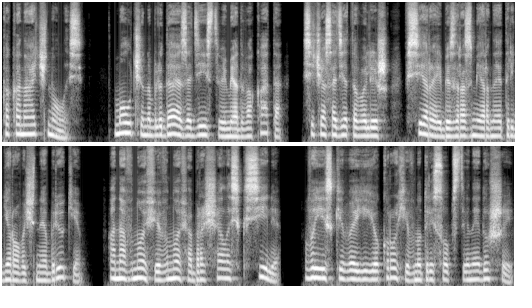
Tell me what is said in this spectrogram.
как она очнулась. Молча наблюдая за действиями адвоката, сейчас одетого лишь в серые безразмерные тренировочные брюки, она вновь и вновь обращалась к силе, выискивая ее крохи внутри собственной души.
